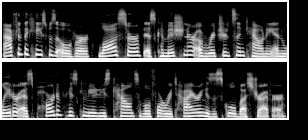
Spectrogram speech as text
After the case was over, Law served as commissioner of Richardson County and later as part of his community's council before retiring as a school bus driver.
